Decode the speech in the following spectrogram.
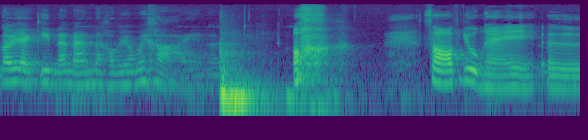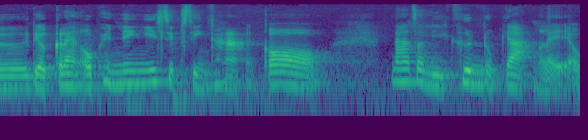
เราอยากกินอันนั้นแต่เขายังไม่ขายอันนั้น soft อยู่ไง เออ เดี๋ยว grand opening 20สิงหาก็น่าจะดีขึ้นทุกอย่างแล้ว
